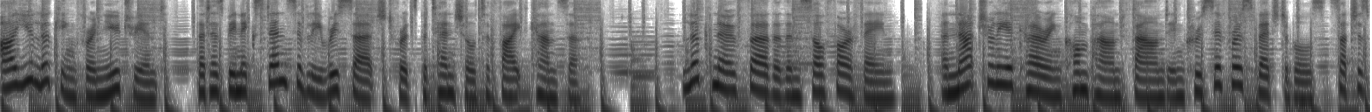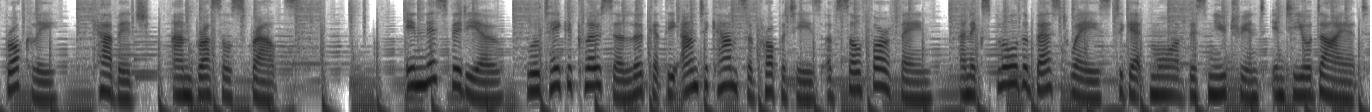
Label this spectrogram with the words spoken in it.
Are you looking for a nutrient that has been extensively researched for its potential to fight cancer? Look no further than sulforaphane, a naturally occurring compound found in cruciferous vegetables such as broccoli, cabbage, and Brussels sprouts. In this video, we'll take a closer look at the anti-cancer properties of sulforaphane and explore the best ways to get more of this nutrient into your diet.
